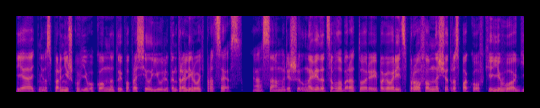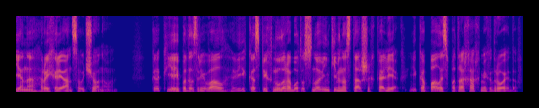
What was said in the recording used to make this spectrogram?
Я отнес парнишку в его комнату и попросил Юлю контролировать процесс, а сам решил наведаться в лабораторию и поговорить с профом насчет распаковки его гена рейхарианца-ученого. Как я и подозревал, Вика спихнула работу с новенькими на старших коллег и копалась в потрохах мехдроидов.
